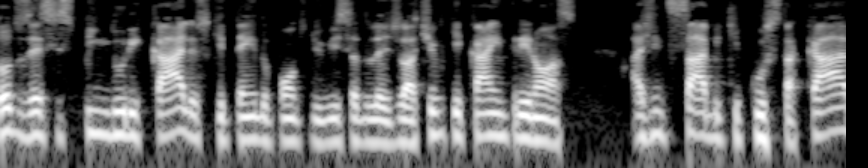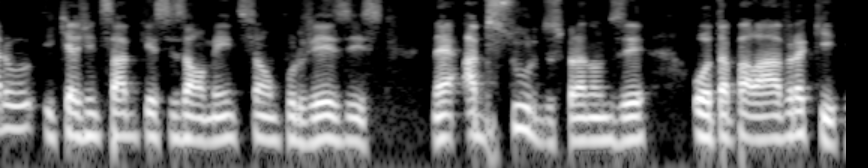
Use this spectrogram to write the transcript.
todos esses penduricalhos que tem do ponto de vista do legislativo que caem entre nós. A gente sabe que custa caro e que a gente sabe que esses aumentos são, por vezes, né, absurdos, para não dizer outra palavra aqui.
